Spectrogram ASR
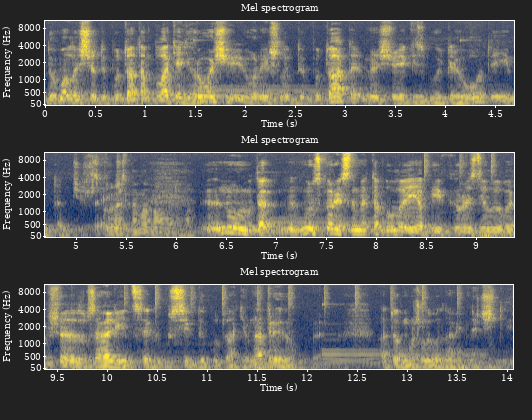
думали, що депутатам платять гроші, вони йшли в депутати, що якісь будуть льготи їм там чи ще. З корисними намірами. Е, Ну так, ну з корисними там було, я б їх розділив вообще взагалі цих всіх депутатів на три групи, а то можливо навіть на чотири.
